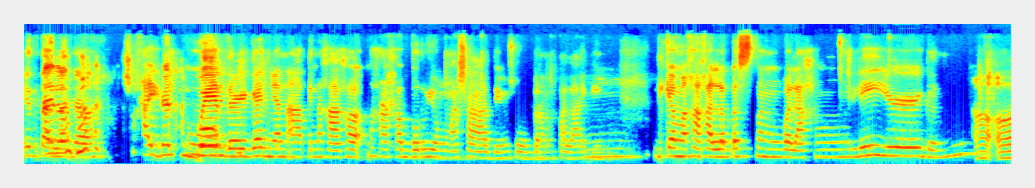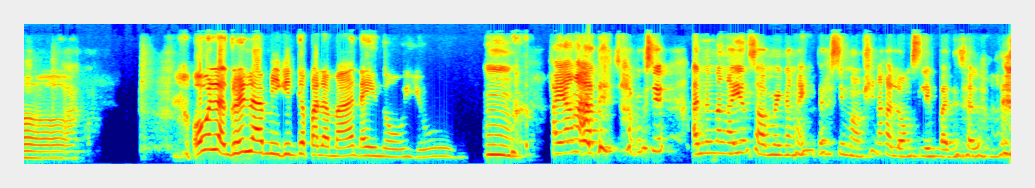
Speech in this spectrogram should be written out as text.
Yun talaga. Tsaka yung weather, ganyan ate, nakaka, nakakaburyong masyado yung sobrang palagi. Mm. Hindi ka makakalabas ng wala kang layer, ganun. Oo. Oh, wala, girl, lamigin ka pa naman. I know you. Mm. Kaya nga ate, sabi ko sa'yo, ano na ngayon, summer na ngayon, pero si mom, siya naka long sleeve pa din sa labas.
